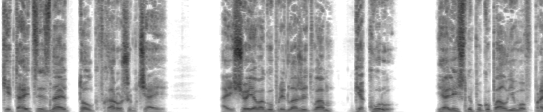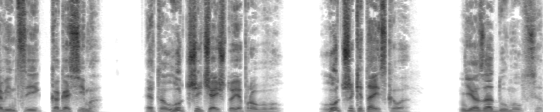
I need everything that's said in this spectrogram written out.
«Китайцы знают толк в хорошем чае. А еще я могу предложить вам гекуру. Я лично покупал его в провинции Кагасима. Это лучший чай, что я пробовал. Лучше китайского». Я задумался.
